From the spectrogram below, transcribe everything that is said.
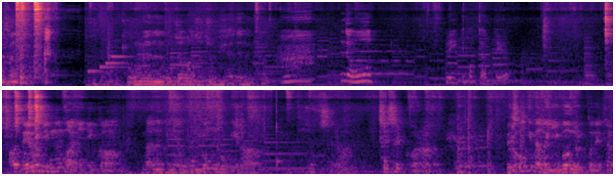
오산. 이렇게 오면은 오자마자 좀 해야 되는 편. 근데 옷 왜 이렇게밖에 안 돼요? 아, 내 옷 입는 거 아니니까. 나는 그냥 운동복이랑 티셔츠랑 씻을 거랑. 내 챙기다가 입원 올 뻔했잖아.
